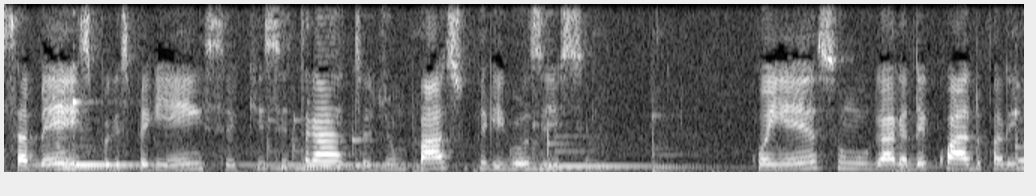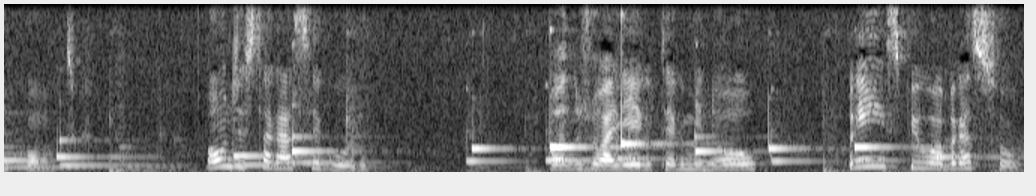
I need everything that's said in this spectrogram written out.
Sabeis por experiência que se trata de um passo perigosíssimo. Conheço um lugar adequado para o encontro. Onde estará seguro? Quando o joalheiro terminou, o príncipe o abraçou.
